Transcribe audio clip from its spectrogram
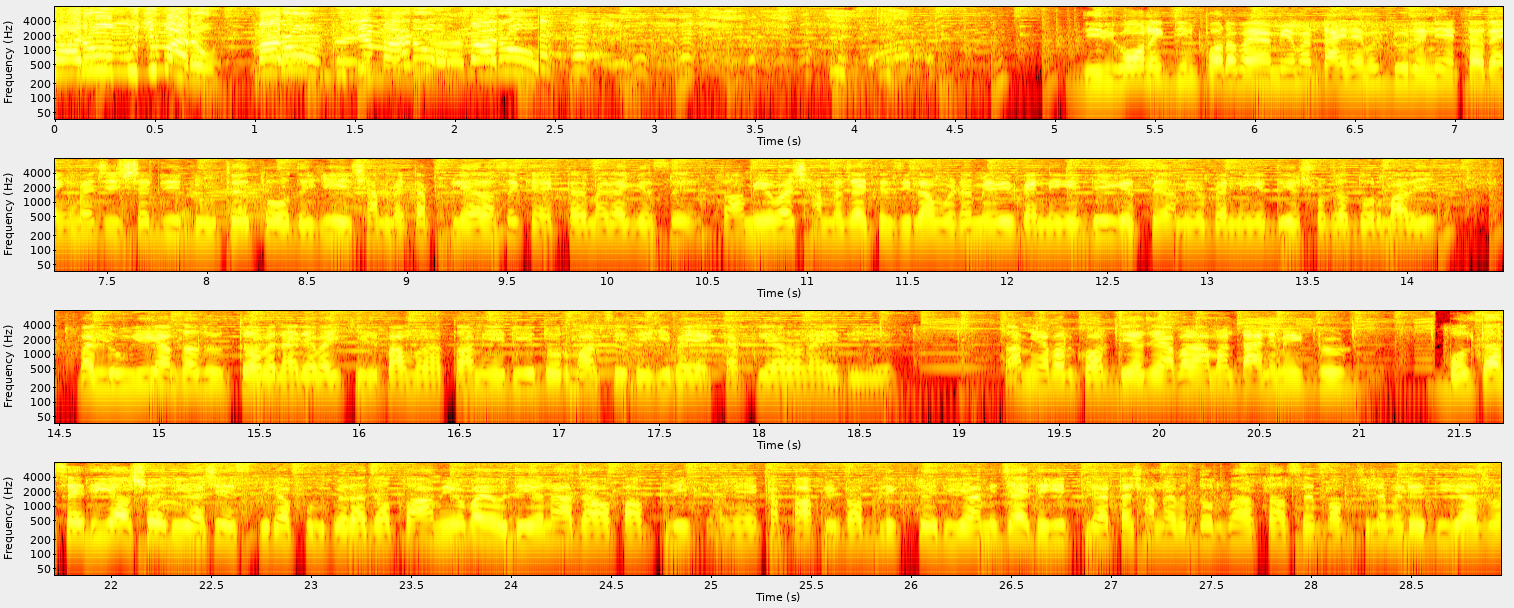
मारो मुझे मारो मारो मुझे मारो मारो দীর্ঘ অনেক দিন পরে ভাই আমি আমার ডাইনামিক ডুরে নিয়ে একটা র্যাঙ্ক ম্যাচ স্টার্ট দিয়ে ডুতে তো দেখি এই সামনে একটা প্লেয়ার আছে ক্যারেক্টার মেরা গেছে তো আমিও ভাই সামনে যাইতেছিলাম ওইটা মেবি ব্যান্ডিংয়ের দিয়ে গেছে আমিও ব্যান্ডিংয়ের দিয়ে সোজা দৌড় মারি ভাই লুঙ্গি গামছা জুড়তে হবে না রে ভাই কিল পাবো না। তো আমি এদিকে দৌড় মারছি দেখি ভাই একটা প্লেয়ারও না এদিকে। তো আমি আবার গড় দিয়ে যাই আবার আমার ডাইনামিক ডুড বলতে আসে এদিকে আসো এদিকে আসে স্পিডে ফুল করে যাও। তো আমিও ভাই ওদিকে না যাওয়া পাবলিক আমি একটা পাপি পাবলিক তো এদিকে আমি যাই দেখি প্লেয়ারটা সামনে দৌড় মারতে আসে ভাবছিলাম এটা এদিকে আসব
